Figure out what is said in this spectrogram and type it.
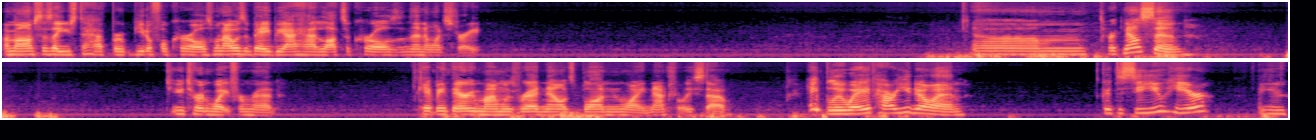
My mom says I used to have beautiful curls. When I was a baby, I had lots of curls and then it went straight. Um, Rick Nelson. You turned white from red. Camping Therapy, mine was red. Now it's blonde and white, naturally so. Hey, Blue Wave, how are you doing? It's good to see you here. Are you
